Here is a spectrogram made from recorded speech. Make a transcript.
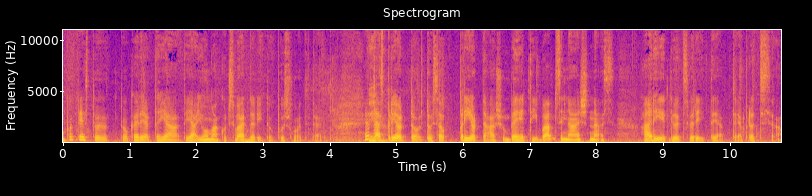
un pagriezt to, to karjeru tajā, tajā jomā, kuras var darīt to puslodzi darbu. Ja, tās prior, to, to savu prioritāšu un vērtību apzināšanās arī ir ļoti svarīga tajā, tajā procesā.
